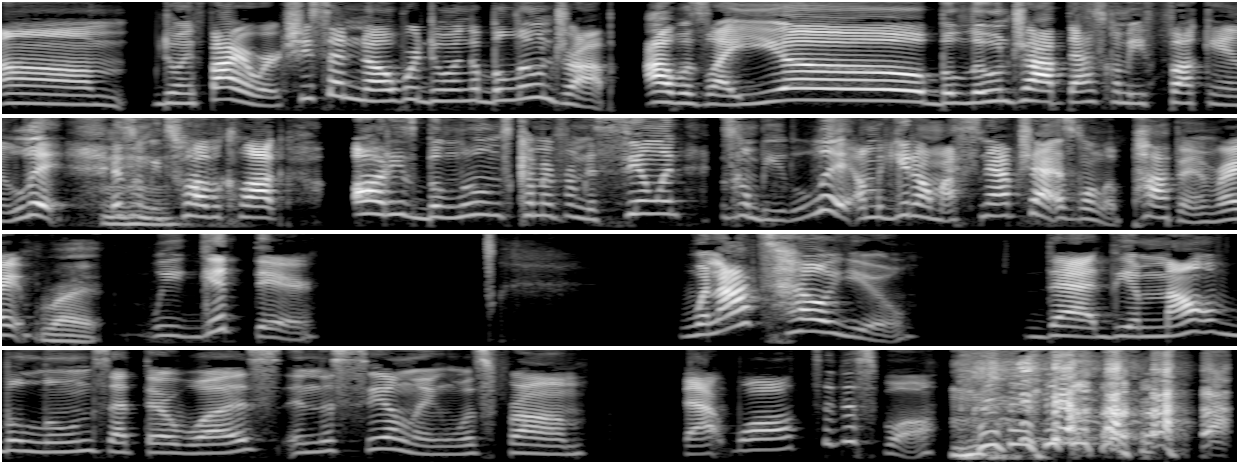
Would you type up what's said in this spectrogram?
um doing fireworks?" She said, "No, we're doing a balloon drop." I was like, "Yo, balloon drop! That's gonna be fucking lit. It's gonna be twelve o'clock. All these balloons coming from the ceiling. It's gonna be lit. I'm gonna get on my Snapchat. It's gonna look popping, right?" Right. we get there. When I tell you that the amount of balloons that there was in the ceiling was from that wall to this wall, I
